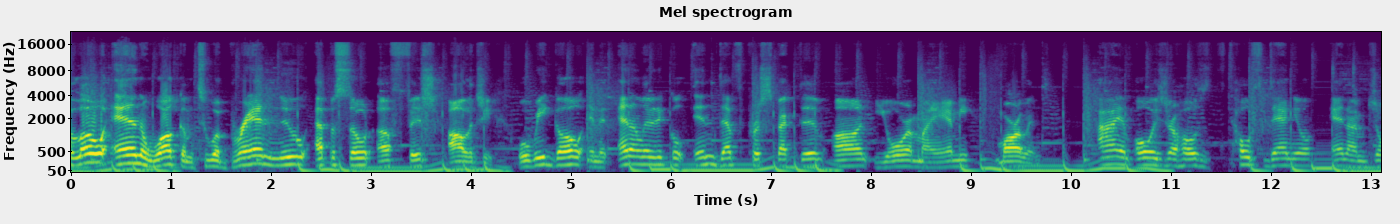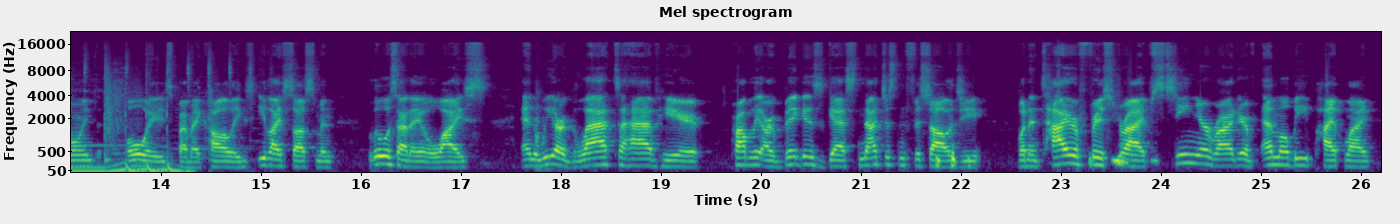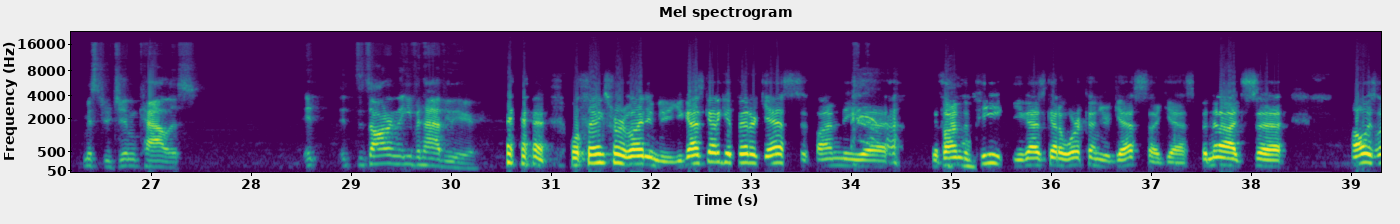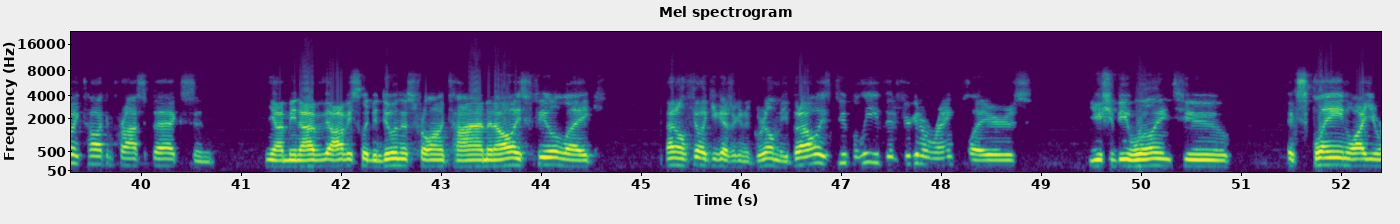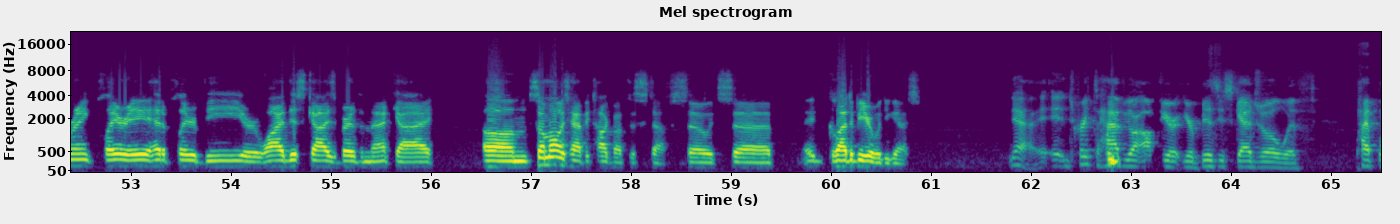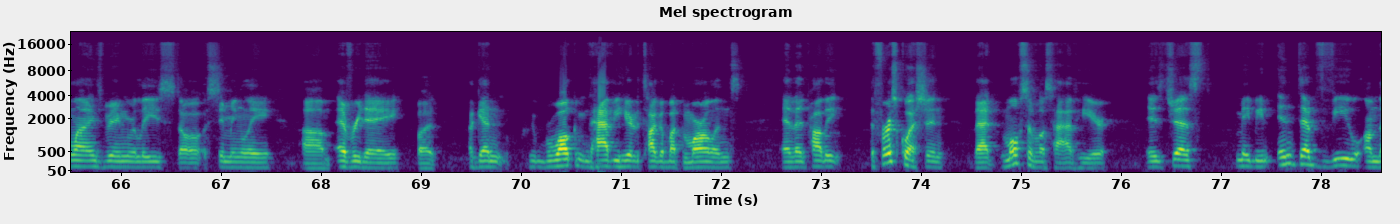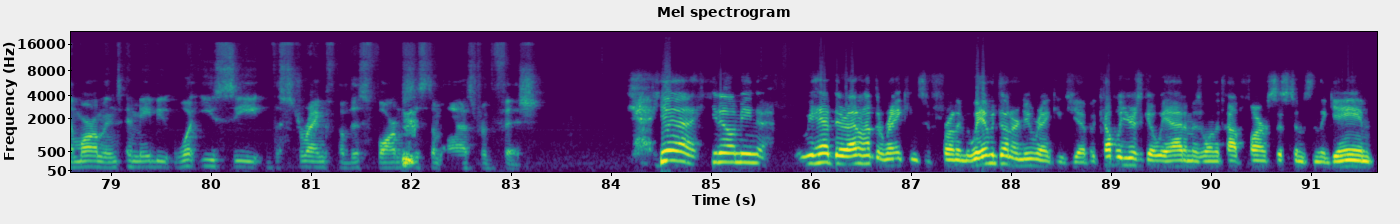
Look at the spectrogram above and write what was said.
Hello and welcome to a brand new episode of Fishology, where we go in an analytical, in depth perspective on your Miami Marlins. I am always your host, host Daniel, and I'm joined always by my colleagues Eli Sussman, Louis Adeo Weiss, and we are glad to have here probably our biggest guest, not just in Fishology, but entire Fish Stripes, senior writer of MLB Pipeline, Mr. Jim Callis it's an honor to even have you here. well, thanks for inviting me. You guys got to get better guests. If I'm the uh, if I'm the peak, you guys got to work on your guests, I guess. But no, it's uh, I always like talking prospects, and yeah, I mean, I've obviously been doing this for a long time, and I always feel like I don't feel like you guys are going to grill me, but I always do believe that if you're going to rank players, you should be willing to explain why you rank player A ahead of player B, or why this guy's better than that guy. Um, so I'm always happy to talk about this stuff. So it's uh, glad to be here with you guys. Yeah, it's great to have you off your, your busy schedule with pipelines being released uh, seemingly um, every day. But again, we're welcome to have you here to talk about the Marlins. And then probably the first question that most of us have here is just maybe an in-depth view on the Marlins and maybe what you see the strength of this farm system as for the fish. Yeah, you know, I mean, we had there. I don't have the rankings in front of me. We haven't done our new rankings yet, but a couple years ago we had them as one of the top farm systems in the game,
